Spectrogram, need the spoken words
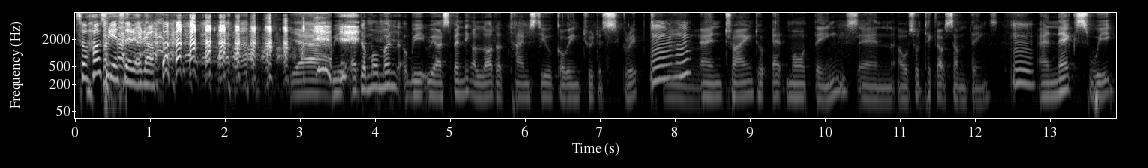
So how's rehearsal right now? yeah, we at the moment we, we are spending a lot of time still going through the script mm-hmm. and trying to add more things and also take out some things. Mm. And next week,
